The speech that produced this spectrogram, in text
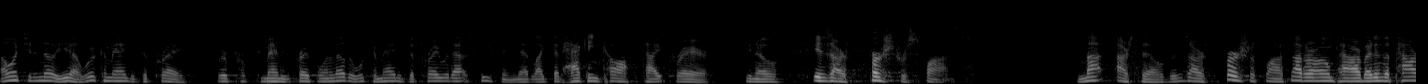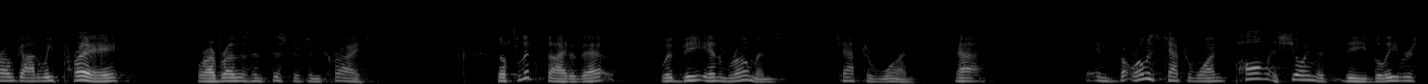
I want you to know, yeah, we're commanded to pray. We're pr- commanded to pray for one another. We're commanded to pray without ceasing. That like that hacking cough type prayer. You know, it is our first response. Not ourselves, but it's our first response, not our own power, but in the power of God, we pray for our brothers and sisters in Christ. The flip side of that would be in Romans chapter 1. Now, in Romans chapter 1, Paul is showing the, the believers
